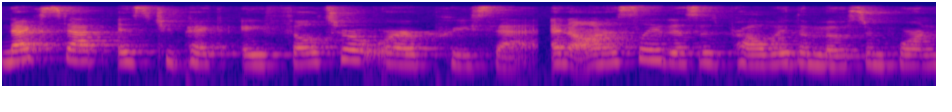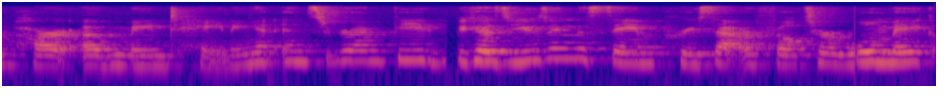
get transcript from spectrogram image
Next step is to pick a filter or a preset. And honestly, this is probably the most important part of maintaining an Instagram feed because using the same preset or filter will make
